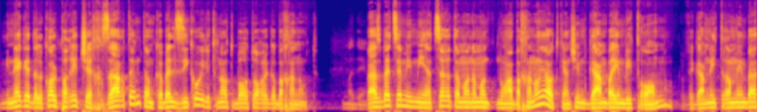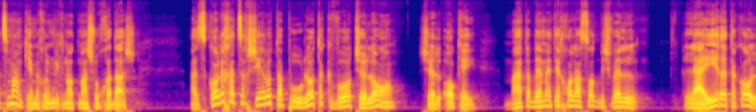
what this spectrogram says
מנגד, על כל פריט שהחזרתם, אתה מקבל זיכוי לקנות באותו רגע בחנות. מדהים. ואז בעצם היא מייצרת המון המון תנועה בחנויות, כי אנשים גם באים לתרום, וגם נתרמים בעצמם, כי הם יכולים לקנות משהו חדש. אז כל אחד צריך שיהיה לו את הפעולות הקבועות שלו, של אוקיי, מה אתה באמת יכול לעשות בשביל להאיר את הכל?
